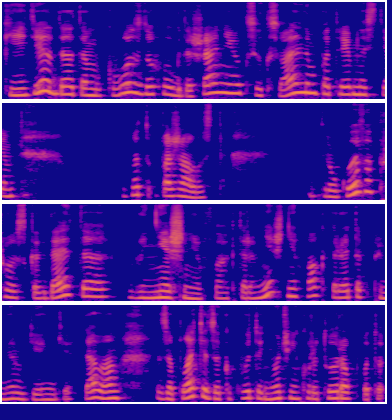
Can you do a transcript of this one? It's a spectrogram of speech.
к еде, да, там, к воздуху, к дыханию, к сексуальным потребностям. Вот, пожалуйста. Другой вопрос, когда это внешние факторы. Внешние факторы это, к примеру, деньги. Да, вам заплатят за какую-то не очень крутую работу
